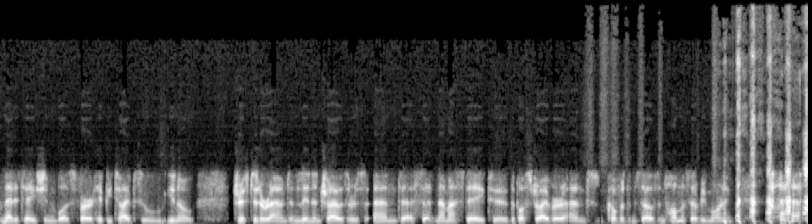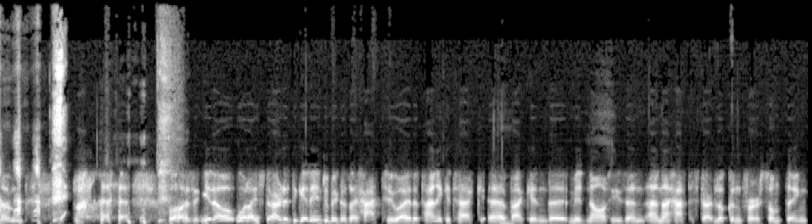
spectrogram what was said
meditation was for hippie types who you know drifted around in linen trousers and uh, said namaste to the bus driver and covered themselves in hummus every morning. um, but, but, you know, what I started to get into because I had to, I had a panic attack uh, mm. back in the mid noughties, and and I had to start looking for something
